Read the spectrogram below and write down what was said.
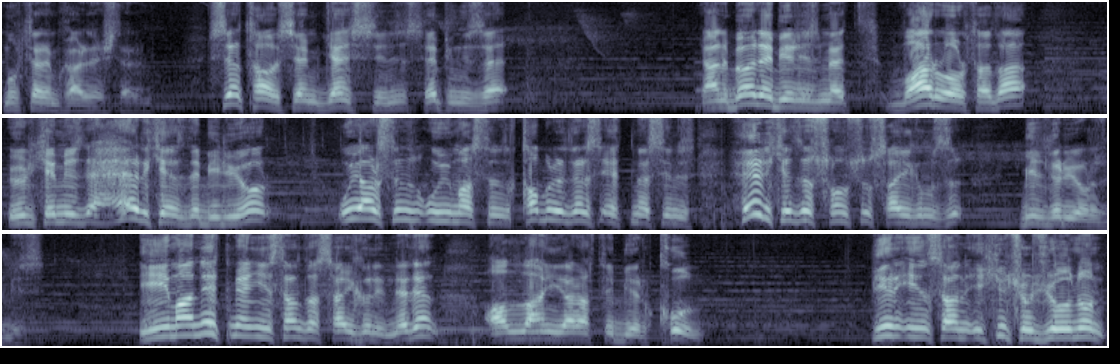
Muhterem kardeşlerim, size tavsiyem gençsiniz hepinize. Yani böyle bir hizmet var ortada. Ülkemizde herkes de biliyor. Uyarsınız, uymazsınız, kabul ederiz, etmezsiniz. Herkese sonsuz saygımızı bildiriyoruz biz. İman etmeyen insana da saygılıyım. Neden? Allah'ın yarattığı bir kul. Bir insan iki çocuğunun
